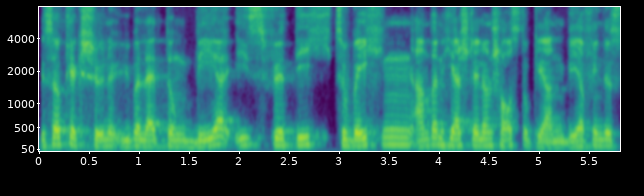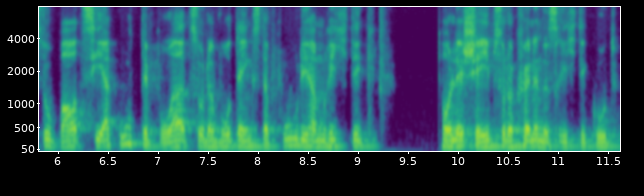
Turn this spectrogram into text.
ist auch gleich schöne Überleitung. Wer ist für dich, zu welchen anderen Herstellern schaust du gern? Wer findest du baut sehr gute Boards oder wo denkst du, puh, die haben richtig tolle Shapes oder können das richtig gut?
